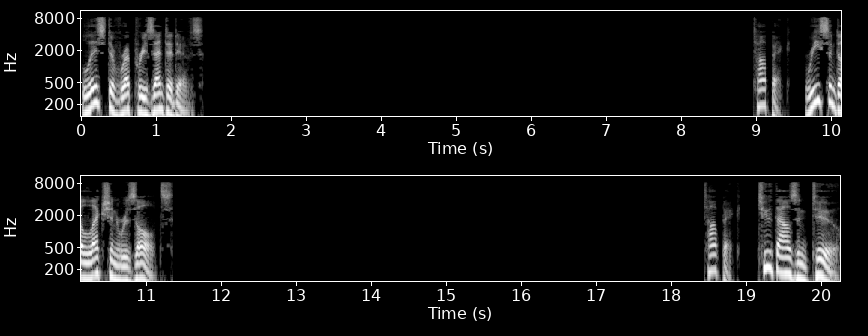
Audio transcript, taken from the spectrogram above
List of representatives Recent election results. Topic. 2002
